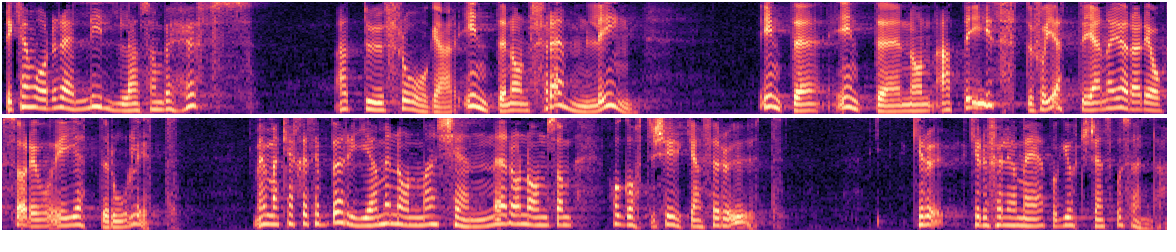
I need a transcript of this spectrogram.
Det kan vara det där lilla som behövs. Att du frågar, inte någon främling, inte, inte någon ateist. Du får jättegärna göra det också, det är jätteroligt. Men man kanske ska börja med någon man känner och någon som har gått i kyrkan förut. Kan du, kan du följa med på gudstjänst på söndag?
